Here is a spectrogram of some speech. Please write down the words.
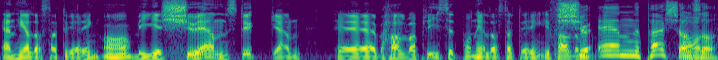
en heldagstatuering. Ja. Vi ger 21 stycken eh, halva priset på en heldagstatuering ifall de 21 pers alltså.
